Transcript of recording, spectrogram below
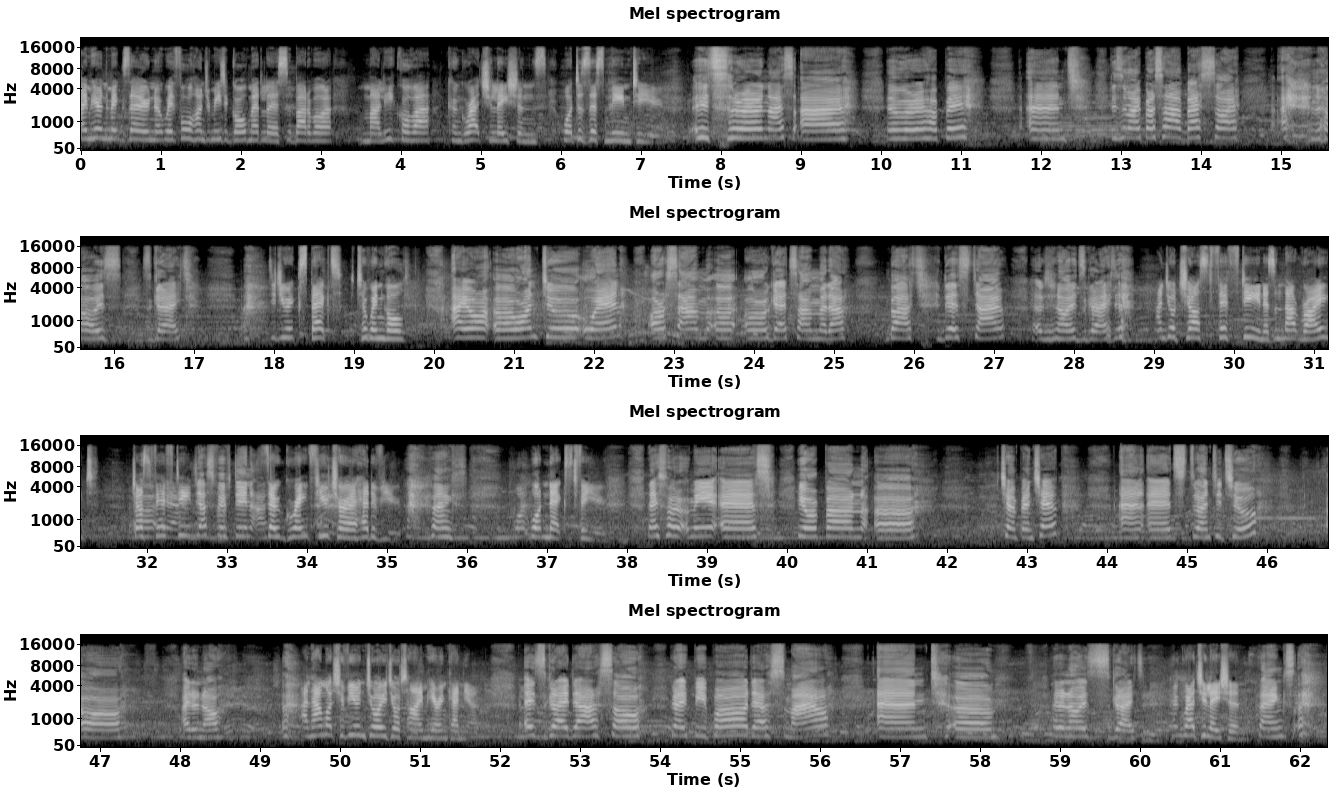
I'm here in the mix zone with 400 meter gold medalist Barbora Malíková. Congratulations. What does this mean to you? It's really nice. I am very happy, and this is my personal best. So I, I don't know. It's it's great. Did you expect to win gold? I uh, want to win or some uh, or get some medal, but this time I don't know. It's great. And you're just 15, isn't that right? Just Uh, yeah, 15? just 15. So great future ahead of you. Thanks. What, what next for you? Next for me is European uh, Championship, and it's 22. Or I don't know. And how much have you enjoyed your time here in Kenya? It's great. There are so great people. They smile, and um, know. It's great. Congratulations. Thanks.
